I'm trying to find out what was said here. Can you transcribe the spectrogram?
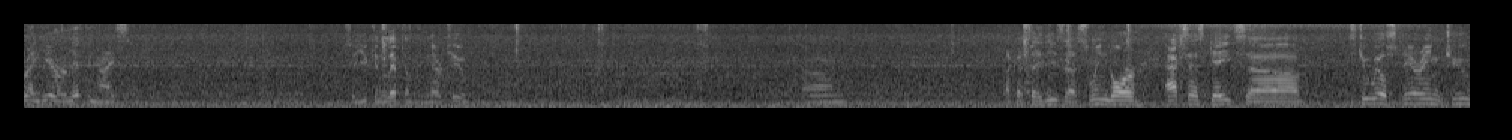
Right here are lifting eyes. So you can lift them from there too. Um, like I say, these uh, swing door access gates, uh, it's two-wheel steering, two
